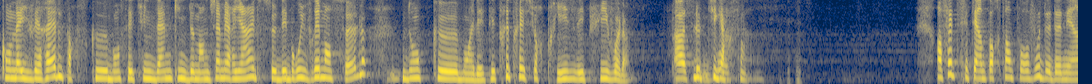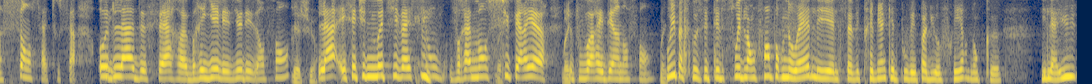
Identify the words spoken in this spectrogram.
qu'on aille vers elle parce que bon, c'est une dame qui ne demande jamais rien, elle se débrouille vraiment seule. Donc euh, bon, elle a été très très surprise et puis voilà, Ah, le petit beau, garçon. ça. En fait, c'était important pour vous de donner un sens à tout ça. Au-delà de faire euh, briller les yeux des enfants, Bien sûr. là, et c'est une motivation vraiment supérieure Oui. de pouvoir aider un enfant. Oui, parce que c'était le souhait de l'enfant pour Noël et elle savait très bien qu'elle ne pouvait pas lui offrir. Donc, euh, il a eu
